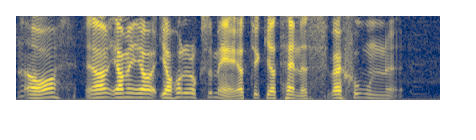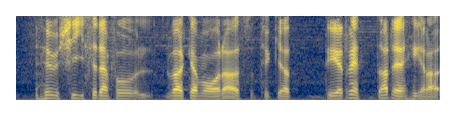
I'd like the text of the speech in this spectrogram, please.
Ja, ja, ja men jag, jag håller också med. Jag tycker att hennes version, hur cheesy den får verka vara, så tycker jag att det räddade hela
